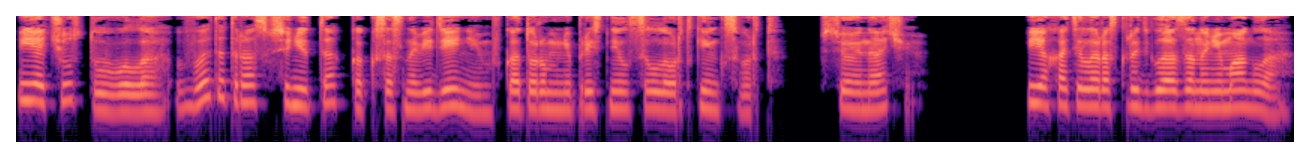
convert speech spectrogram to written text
Я чувствовала, в этот раз все не так, как со сновидением, в котором мне приснился лорд Кингсворт. Все иначе. Я хотела раскрыть глаза, но не могла.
